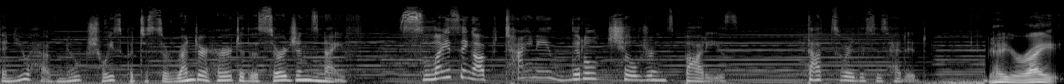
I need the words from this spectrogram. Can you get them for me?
then you have no choice but to surrender her to the surgeon's knife, slicing up tiny little children's bodies. That's where this is headed. Yeah, you're right.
